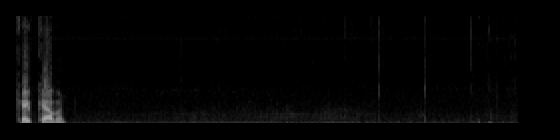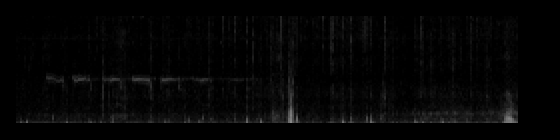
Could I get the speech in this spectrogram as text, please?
Keep coming. I'd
